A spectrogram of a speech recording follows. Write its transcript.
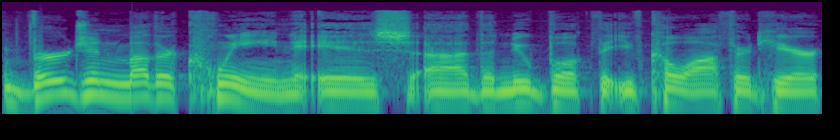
Virgin Mother Queen is uh, the new book that you've co authored here.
